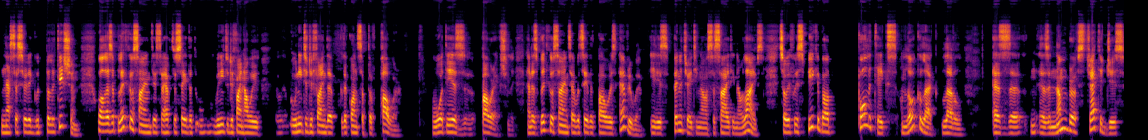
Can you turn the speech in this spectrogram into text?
necessarily a good politician. Well, as a political scientist, I have to say that we need to define how we we need to define the, the concept of power. What is uh, power actually? And as political science, I would say that power is everywhere. It is penetrating our society and our lives. So if we speak about politics on local level as a, as a number of strategies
